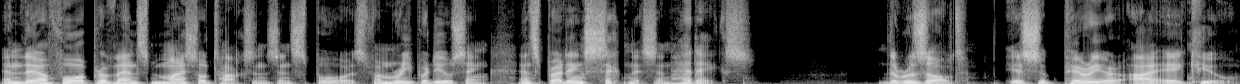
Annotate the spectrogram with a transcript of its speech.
and therefore prevents mycotoxins and spores from reproducing and spreading sickness and headaches. The result is superior IAQ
